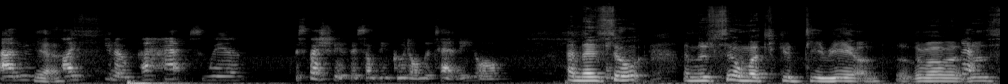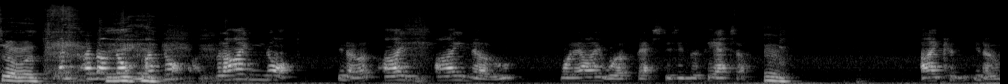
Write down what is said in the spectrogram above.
And Yeah. I, you know, perhaps we're, especially if there's something good on the telly or and there's so and there's so much good TV on at the moment. Yeah. There's so much. and, and I'm not, I'm not, but I'm not, you know, I'm, I know where I work best is in the theatre. Mm. I can, you know,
